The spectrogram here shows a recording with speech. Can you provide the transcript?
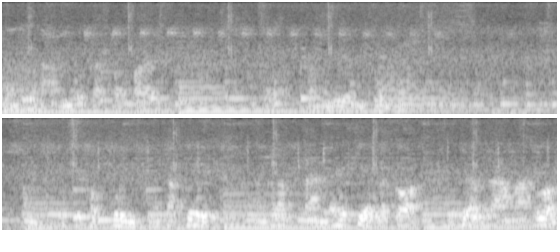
ท่านผู้บริหารในโอกาสต่อไปทางเรียนคงรู้สึกขอบคุณนะครับที่ทางครรมการได้ให้เกียรติแล้วก็เสียเวลามาร่วม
